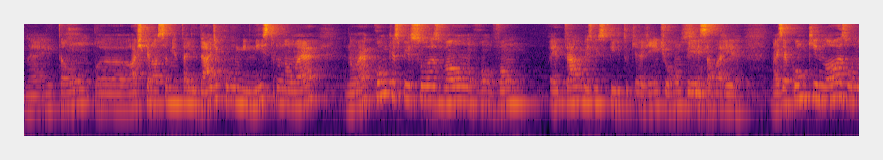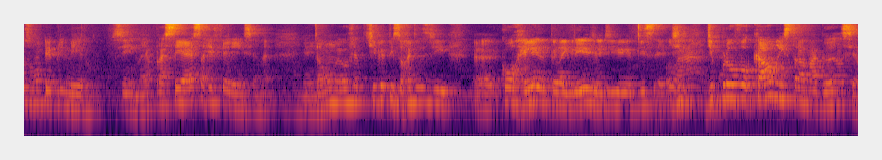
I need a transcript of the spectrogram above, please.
Né? Então, uh, acho que a nossa mentalidade como ministro não é não é como que as pessoas vão, vão entrar no mesmo espírito que a gente ou romper Sim. essa barreira, mas é como que nós vamos romper primeiro, Sim. né? Para ser essa referência, né? Amém. Então eu já tive episódios de correr pela igreja, de, de, de, de, provocar uma extravagância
